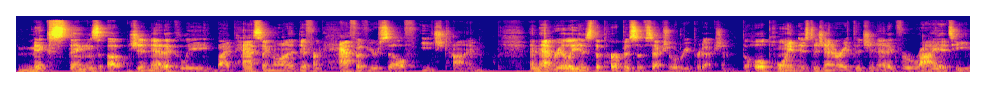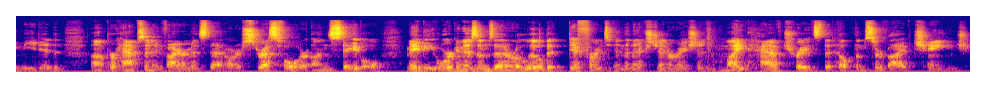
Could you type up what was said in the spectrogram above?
mix things up genetically by passing on a different half of yourself each time. And that really is the purpose of sexual reproduction. The whole point is to generate the genetic variety needed, um, perhaps in environments that are stressful or unstable. Maybe organisms that are a little bit different in the next generation might have traits that help them survive change.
